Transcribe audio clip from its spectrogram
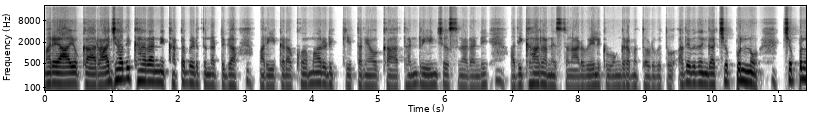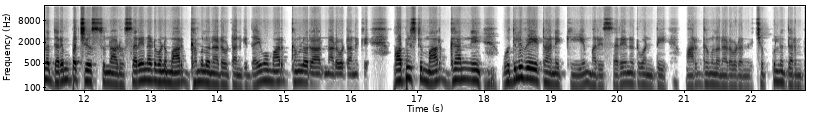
మరి ఆ యొక్క రాజాధికారాన్ని కట్టబెడుతున్నట్టుగా మరి ఇక్కడ కుమారుడికి తన యొక్క తండ్రి ఏం చేస్తున్నాడండి? అధికారాన్ని ఇస్తున్నాడు. వేలికి ఉంగరము తొడుగుతూ. అదేవిధంగా చెప్పులను చెప్పులను ధరింప చేస్తున్నాడు. సరైనటువంటి మార్గంలో నడవటానికి దైవ మార్గంలో నడవటానికి పాపిష్టి మార్గాన్ని వదిలివేయటానికి మరి సరైనటువంటి మార్గంలో నడవడానికి చెప్పులను ధరింప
